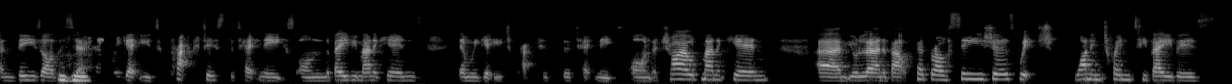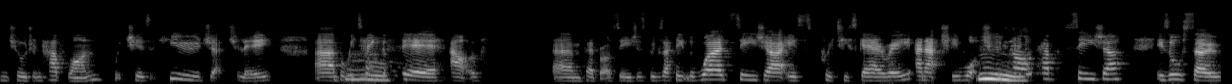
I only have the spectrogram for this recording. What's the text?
And these are the mm-hmm. steps. We get you to practice the techniques on the baby mannequins, then we get you to practice the techniques on a child mannequin. Um, you'll learn about febrile seizures, which one in 20 babies and children have one, which is huge actually. Um, but we mm. take the mm. fear out of um, febrile seizures because I think the word seizure is pretty scary, and actually watching mm. a child have seizure is also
